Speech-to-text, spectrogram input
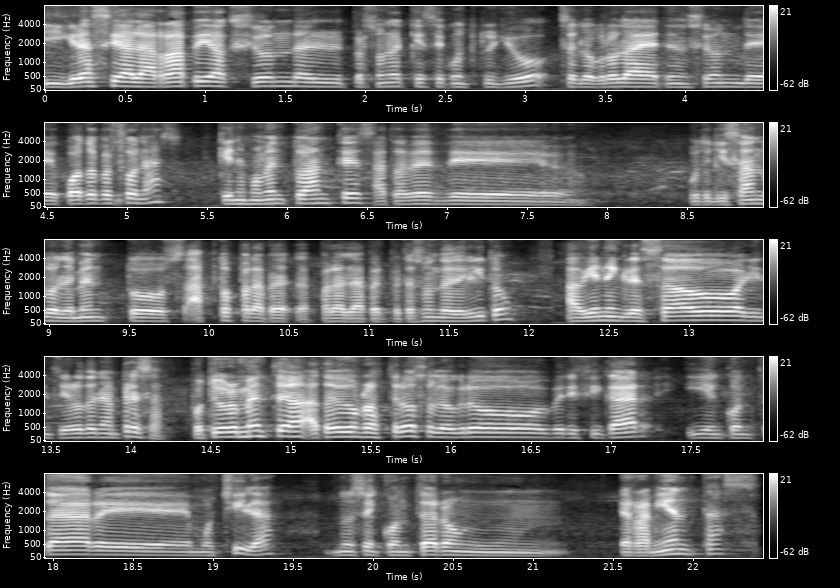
Y gracias a la rápida acción del personal que se constituyó, se logró la detención de cuatro personas, quienes momentos antes, a través de utilizando elementos aptos para, para la perpetración de delito, habían ingresado al interior de la empresa. Posteriormente, a través de un rastreo, se logró verificar y encontrar eh, mochilas, donde se encontraron herramientas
